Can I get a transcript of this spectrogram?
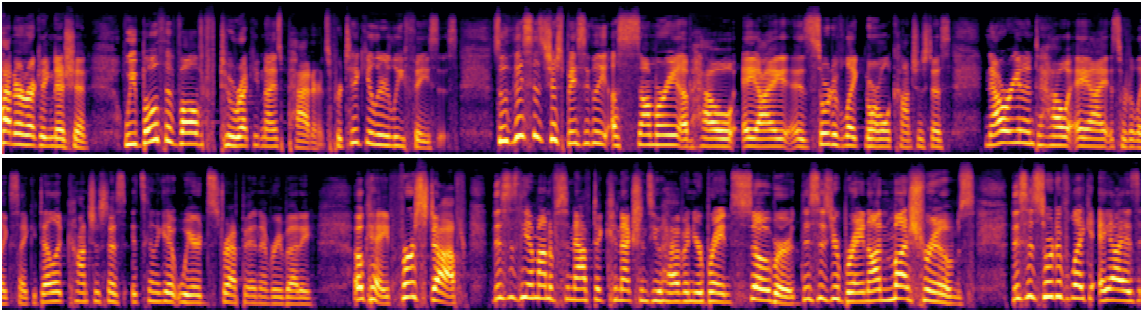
pattern recognition. We both evolved to recognize patterns, particularly faces. So this is just basically a summary of how AI is sort of like normal consciousness. Now we're getting into how AI is sort of like psychedelic consciousness. It's gonna get weird, strap in everybody. Okay, first off, this is the amount of synaptic connections you have in your brain sober. This is your brain on mushrooms. This is sort of like AI's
